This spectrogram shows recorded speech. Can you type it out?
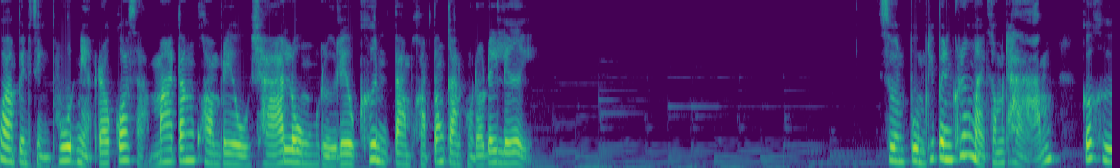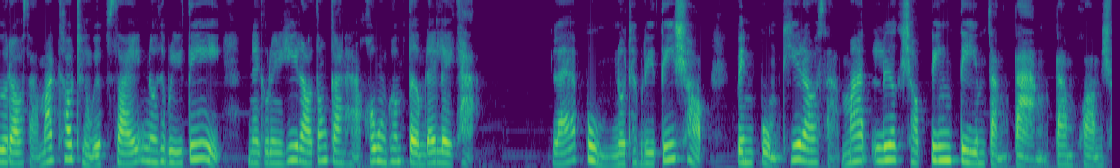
ความเป็นเสียงพูดเนี่ย เราก็สามารถตั้งความเร็วช้าลงหรือเร็วขึ้นตามความต้องการของเราได้เลย ส่วนปุ่มที่เป็นเครื่องหมายคำถาม ก็คือเราสามารถเข้าถึงเว็บไซต์ Notability ในกรณีที่เราต้องการหาข้อมูลเพิ่มเติมได้เลยค่ะ และปุ่ม Notability Shop เป็นปุ่มที่เราสามารถเลือกช้อปปิ้งธีมต่างๆ ตามความช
